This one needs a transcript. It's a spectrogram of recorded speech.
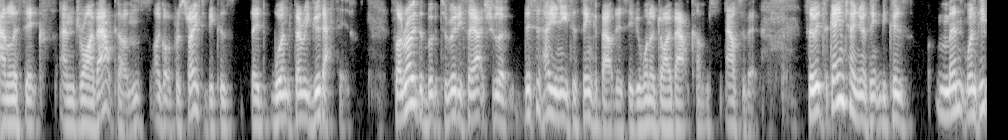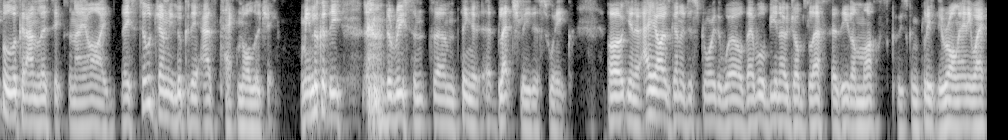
analytics and drive outcomes, I got frustrated because they weren't very good at it. So I wrote the book to really say, actually, look, this is how you need to think about this if you want to drive outcomes out of it. So it's a game changer, I think, because when, when people look at analytics and AI, they still generally look at it as technology. I mean, look at the the recent um, thing at, at, Bletchley this week. Oh, you know, AI is going to destroy the world. There will be no jobs left, says Elon Musk, who's completely wrong anyway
